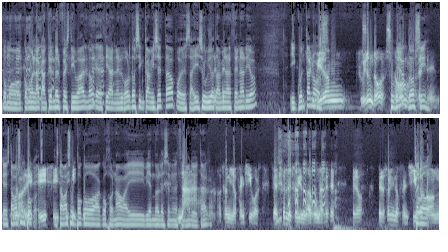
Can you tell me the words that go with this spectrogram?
Como, como en la canción del festival, ¿no? Que decían el gordo sin camiseta, pues ahí subió también al escenario. Y cuéntanos. subieron subieron dos Subieron ¿no? dos, sí. Que estabas, En un poco, sí, sí, estabas sí. un poco acojonado ahí viéndoles en el escenario Nah, y tal. no, son inofensivos. Ya suelen subir algunas veces, pero pero son inofensivos, Pero- son...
